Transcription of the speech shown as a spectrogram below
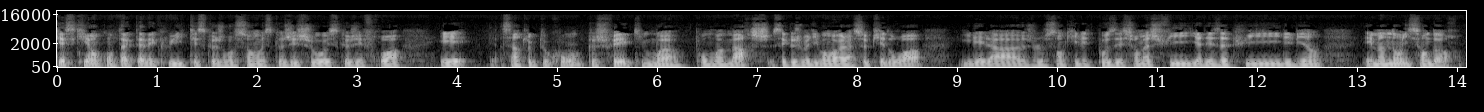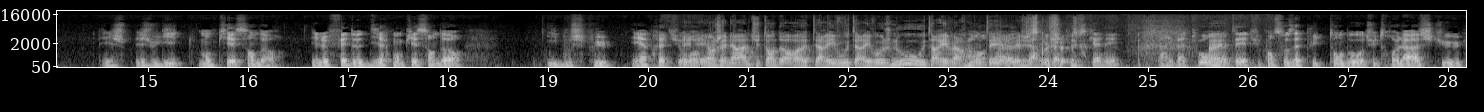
qu'est-ce qui est en contact avec lui, qu'est-ce que je ressens, est-ce que j'ai chaud, est-ce que j'ai froid. Et c'est un truc tout con que je fais et qui moi, pour moi, marche. C'est que je me dis bon voilà, ce pied droit, il est là, je le sens qu'il est posé sur ma cheville, il y a des appuis, il est bien. Et maintenant, il s'endort. Et je, lui dis mon pied s'endort. Et le fait de dire que mon pied s'endort, il bouge plus. Et après, tu et, et en général, tu t'endors, euh, t'arrives où? T'arrives au genou ou t'arrives à remonter euh, jusqu'au Tu à tout scanner, t'arrives à tout remonter, tu penses aux appuis de ton dos, tu te relâches, tu,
